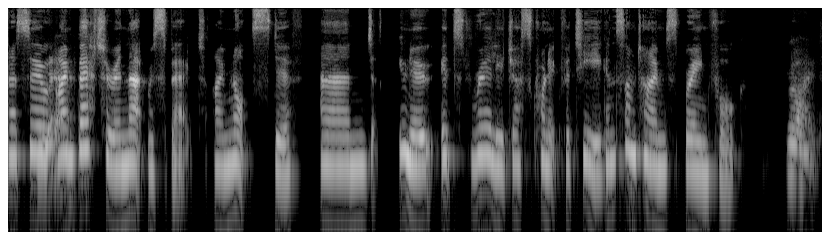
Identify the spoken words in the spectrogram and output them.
Uh, So I'm better in that respect. I'm not stiff. And, you know, it's really just chronic fatigue and sometimes brain fog. Right.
